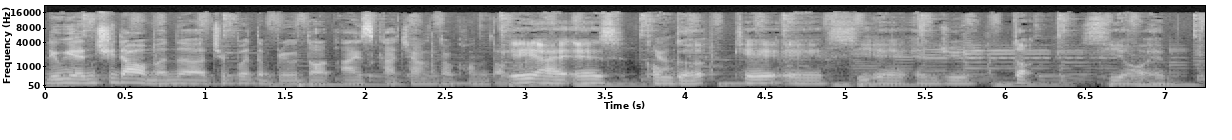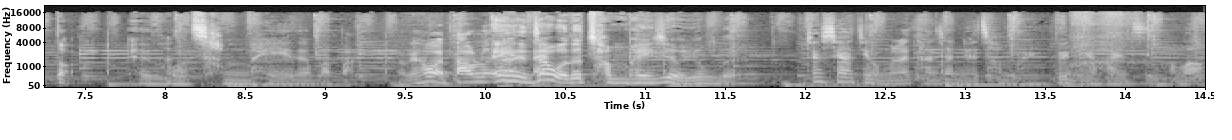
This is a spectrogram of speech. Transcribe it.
留言去到我们的 triple w dot a i s k a c a n g dot c o m dot n y。很苍黑的爸爸。OK，我道路。哎，你知道我的苍黑是有用的。这下期我们来谈一下你的坦白，对你的孩子，好不好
